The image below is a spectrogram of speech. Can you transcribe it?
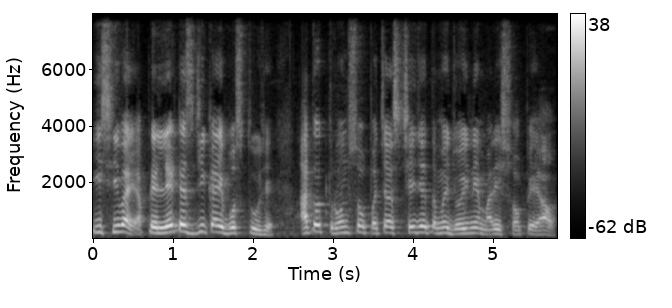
એ સિવાય આપણે લેટેસ્ટ જે કાંઈ વસ્તુ છે, આ તો ત્રણસો પચાસ છે જે તમે જોઈને મારી શોપે આવો.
